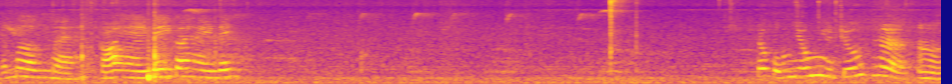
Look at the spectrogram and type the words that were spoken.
cảm ơn bà. Coi hàng đi coi hàng đi. Nó cũng giống như trước ha. Ờ.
